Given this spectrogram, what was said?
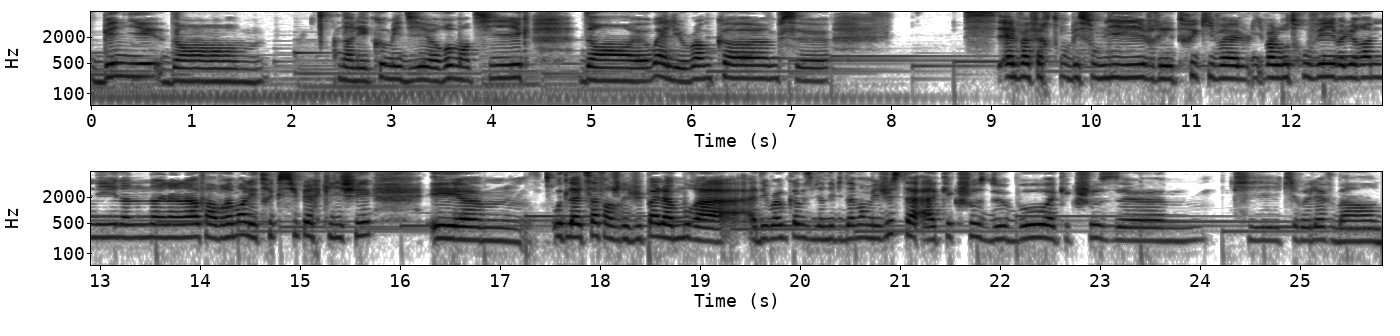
baignée dans, dans les comédies romantiques, dans euh, ouais, les rom-coms. Euh, elle va faire tomber son livre et trucs, il va, il va le retrouver, il va lui ramener, nanana, enfin vraiment les trucs super clichés. Et au-delà de ça, enfin je réduis pas l'amour à, des rom-coms bien évidemment, mais juste à, quelque chose de beau, à quelque chose qui, qui, relève ben,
